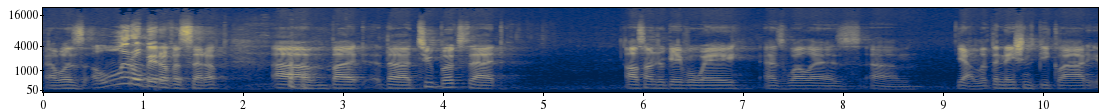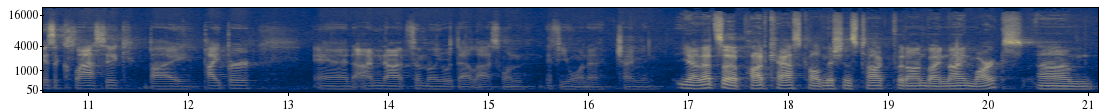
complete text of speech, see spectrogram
that was a little bit of a setup. Um, but the two books that Alessandro gave away, as well as, um, yeah, Let the Nations Be Glad, is a classic by Piper. And I'm not familiar with that last one, if you want to chime in. Yeah, that's a podcast called Missions Talk put on by Nine Marks. Um,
